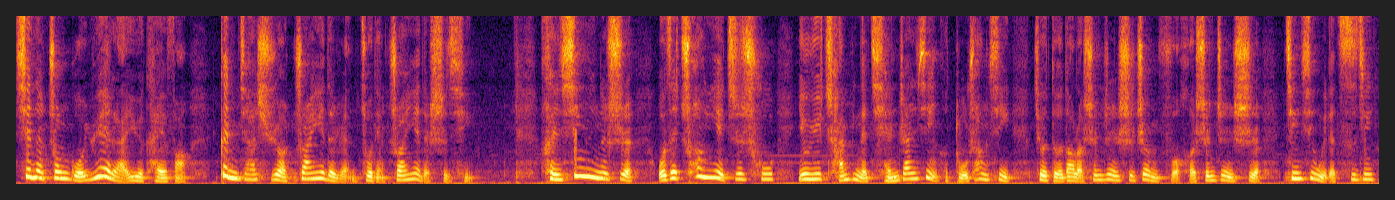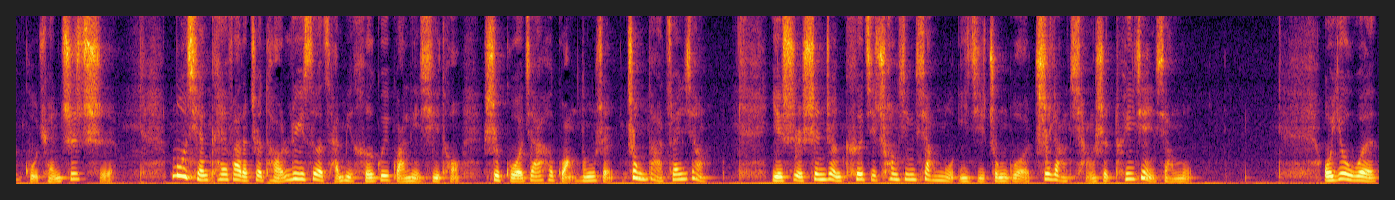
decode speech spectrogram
现在中国越来越开放，更加需要专业的人做点专业的事情。很幸运的是，我在创业之初，由于产品的前瞻性和独创性，就得到了深圳市政府和深圳市经信委的资金和股权支持。目前开发的这套绿色产品合规管理系统，是国家和广东省重大专项，也是深圳科技创新项目以及中国质量强势推荐项目。我又问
